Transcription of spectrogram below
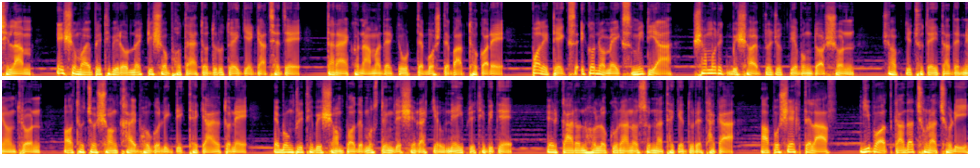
ছিলাম। এই সময় পৃথিবীর অন্য একটি সভ্যতা এত দ্রুত এগিয়ে গেছে যে তারা এখন আমাদেরকে উঠতে বসতে বাধ্য করে। পলিটিক্স ইকোনমিক্স মিডিয়া সামরিক বিষয়, প্রযুক্তি এবং দর্শন সবকিছুতেই তাদের নিয়ন্ত্রণ, অথচ সংখ্যায় ভৌগোলিক দিক থেকে আয়তনে এবং পৃথিবীর সম্পদে মুসলিম দেশেরা কেউ নেই পৃথিবীতে। এর কারণ হল কুরআন ও সুন্না থেকে দূরে থাকা, আপোষে এখতেলাফ গিবত, কাদা ছোঁড়াছড়ি,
